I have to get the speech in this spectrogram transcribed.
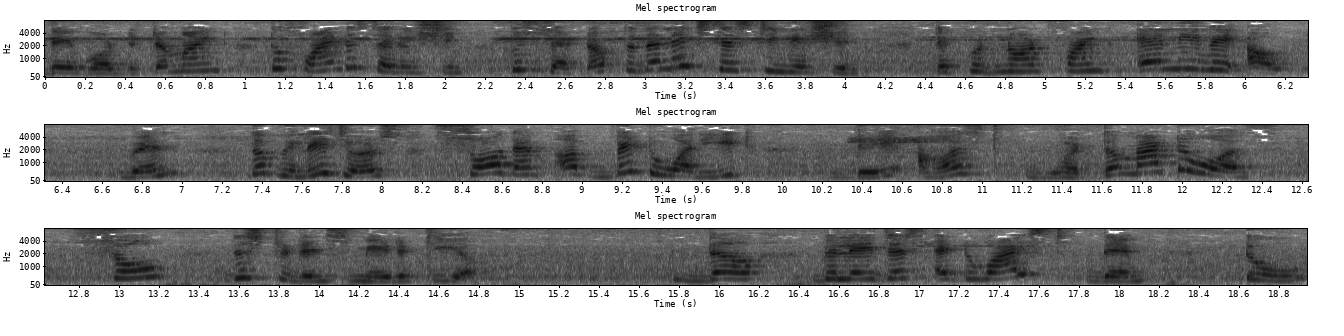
they were determined to find a solution to set off to the next destination. They could not find any way out. When the villagers saw them a bit worried, they asked what the matter was. So the students made it clear. The villagers advised them to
